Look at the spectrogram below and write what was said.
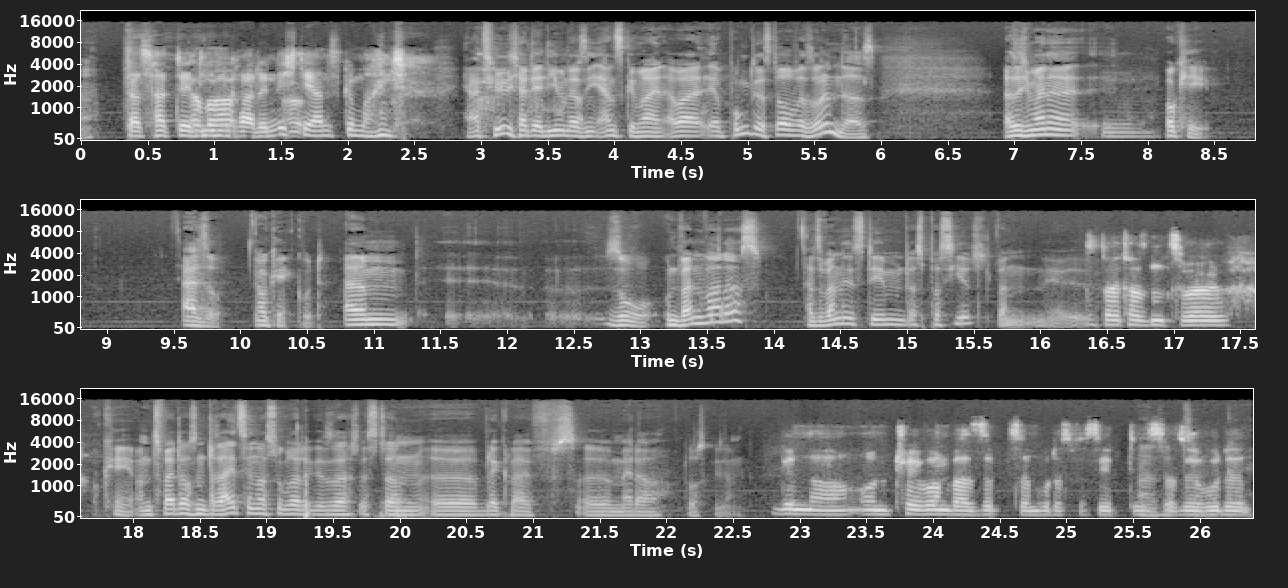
Ja. Das hat der Demon gerade nicht äh, ernst gemeint. Ja, natürlich hat der Demon das nicht ernst gemeint, aber der Punkt ist doch, was soll denn das? Also ich meine, okay. Also, okay, gut. Ähm, äh, so, und wann war das? Also wann ist dem das passiert? Wann, 2012. Äh, okay, und 2013 hast du gerade gesagt, ist dann äh, Black Lives äh, Matter losgegangen. Genau, und Trayvon war 17, wo das passiert ist. Ah, also er wurde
